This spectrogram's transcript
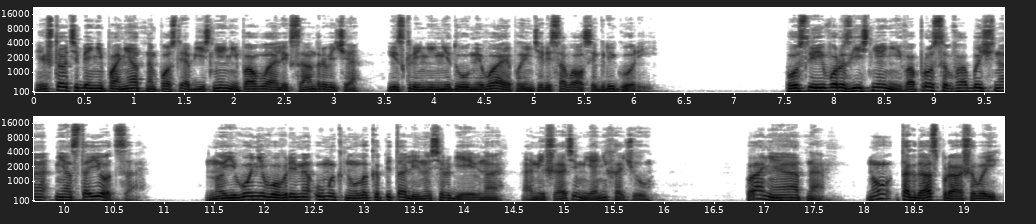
И что тебе непонятно после объяснений Павла Александровича, искренне недоумевая, поинтересовался Григорий. После его разъяснений вопросов обычно не остается. Но его не вовремя умыкнула Капитолина Сергеевна, а мешать им я не хочу. «Понятно. Ну, тогда спрашивай»,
